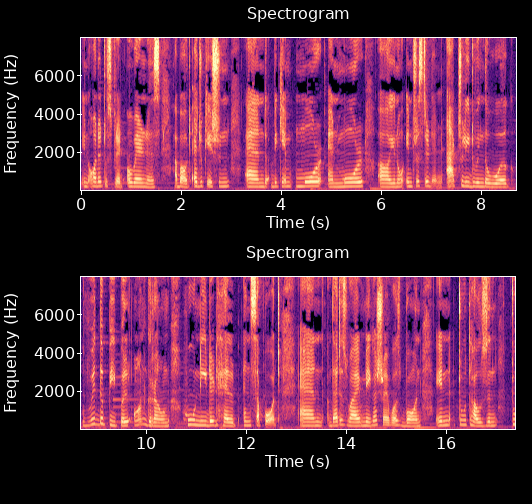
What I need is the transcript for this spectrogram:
in order to spread awareness about education and became more and more, uh, you know, interested in actually doing the work with the people on ground who needed help and support. And that is why Meghashrey was born in 2000 to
